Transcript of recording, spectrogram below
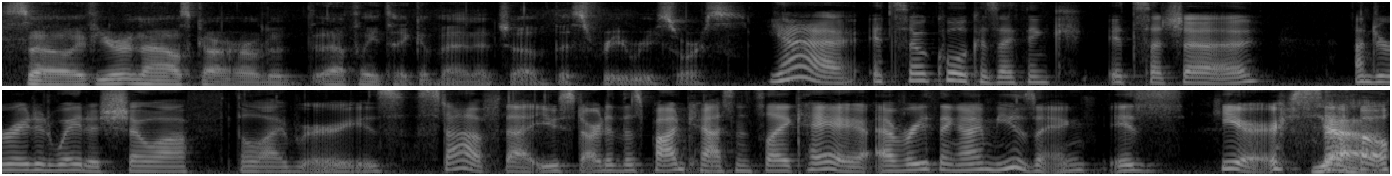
So if you're a Niles car holder, definitely take advantage of this free resource. yeah, it's so cool because I think it's such a underrated way to show off the library's stuff that you started this podcast and it's like, hey, everything I'm using is here. So Yeah,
